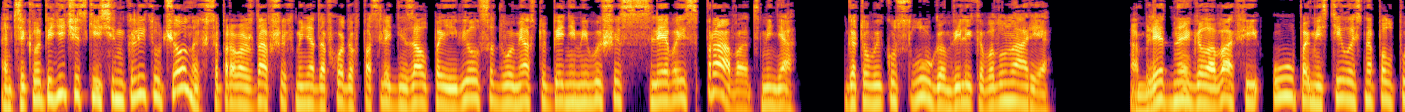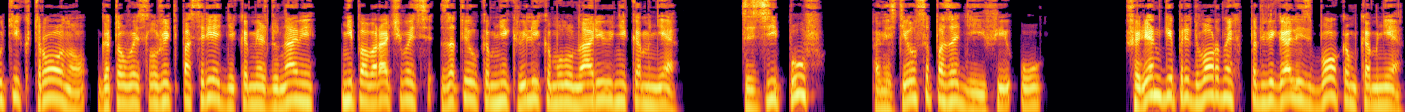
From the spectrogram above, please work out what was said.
Энциклопедический синклит ученых, сопровождавших меня до входа в последний зал, появился двумя ступенями выше слева и справа от меня, готовый к услугам великого лунария а бледная голова Фи-У поместилась на полпути к трону, готовая служить посредником между нами, не поворачиваясь затылком ни к великому лунарию, ни ко мне. Цзи-Пуф поместился позади Фи-У. Шеренги придворных подвигались боком ко мне,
